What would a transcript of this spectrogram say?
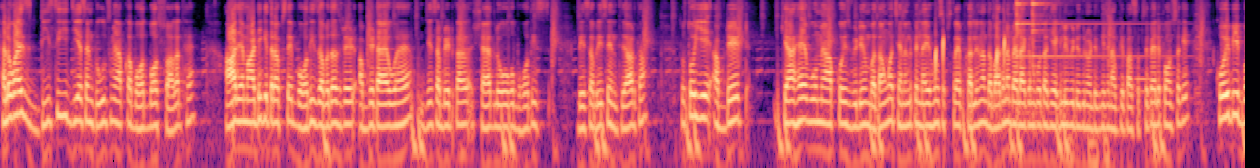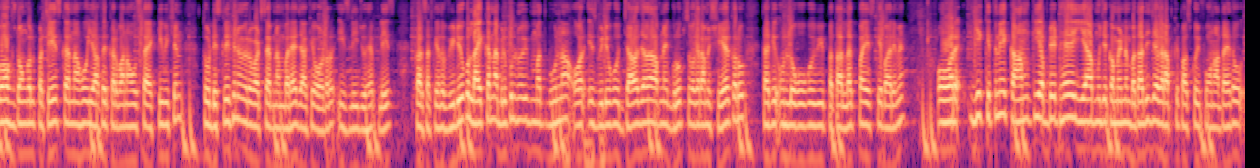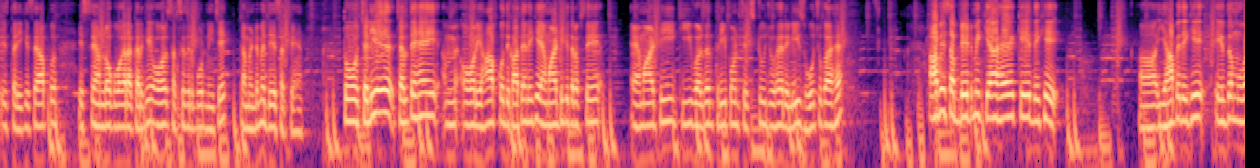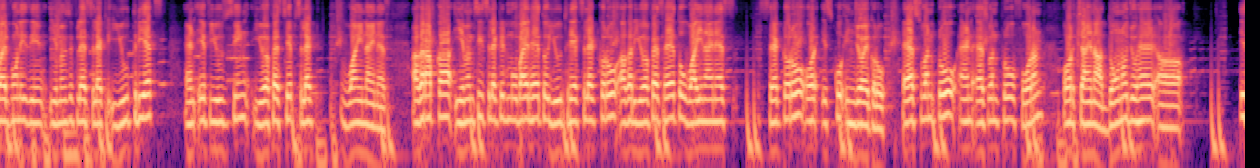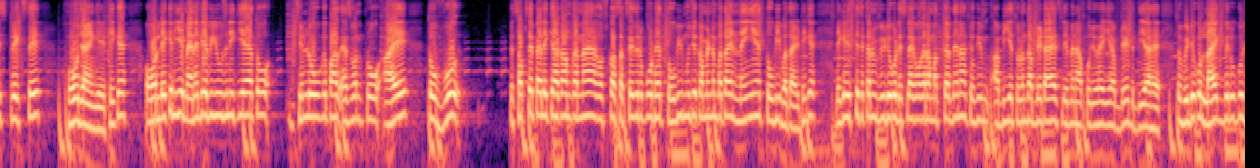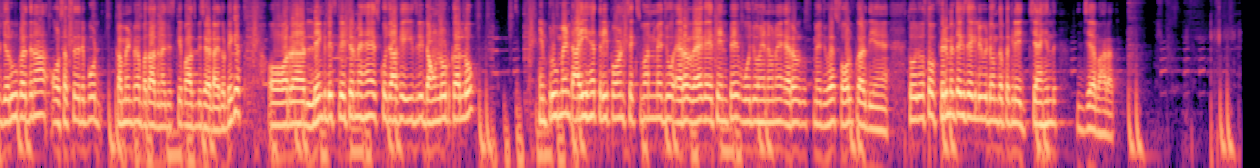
Hello guys DC GSM tools में आपका बहुत बहुत स्वागत है। आज एमआरटी की तरफ़ से बहुत ही ज़बरदस्त अपडेट आया हुआ है। जिस अपडेट का शायद लोगों को बहुत ही बेसब्री से इंतज़ार था। दोस्तों, ये अपडेट क्या है वो मैं आपको इस वीडियो में बताऊँगा। चैनल पे नए हो, सब्सक्राइब कर लेना, दबा देना बेल आइकन को ताकि अगली वीडियो की नोटिफिकेशन आपके पास सबसे पहले पहुँच सके। कोई भी बॉक्स डोंगल परचेज करना हो या फिर करवाना हो उसका एक्टिवेशन तो डिस्क्रिप्शन में मेरा व्हाट्सएप नंबर है, जाके ऑर्डर ईजिली जो है प्लेस कर सकते हैं। तो वीडियो को लाइक करना बिल्कुल भी मत भूलना और इस वीडियो को ज़्यादा से ज़्यादा अपने ग्रुप्स वगैरह में शेयर करो ताकि उन लोगों को भी पता लग पाए इसके बारे में। और ये कितने काम की अपडेट है, ये आप मुझे कमेंट में बता दीजिए। अगर आपके पास कोई फ़ोन आता है तो इस तरीके से आप इससे अनलॉक वगैरह करके और सक्सेस रिपोर्ट नीचे कमेंट में दे सकते हैं। तो चलिए, चलते हैं। और यहाँ आपको दिखाते हैं, देखिए एमआरटी की तरफ़ से एमआरटी की वर्जन 3.62 जो है रिलीज़ हो चुका है। अब इस अपडेट में क्या है कि देखिए यहाँ पे देखिए if the mobile phone is M M C flash select U three X and if using U F S chip select Y nine S अगर आपका ई एम सिलेक्टेड मोबाइल है तो यू थ्री एक्स सेलेक्ट करो। अगर you F S है तो Y nine S select करो और इसको इंजॉय करो। S one pro and S one pro foreign और चाइना दोनों जो है आ, इस ट्रिक से हो जाएँगे ठीक है? और लेकिन ये मैंने भी अभी यूज़ नहीं किया है तो जिन लोगों के पास एस वन प्रो आए तो वो सबसे पहले क्या काम करना है? अगर उसका सक्सेस रिपोर्ट है तो भी मुझे कमेंट में बताए, नहीं है तो भी बताए, ठीक है? लेकिन इसके चक्कर में वीडियो को डिसलाइक वगैरह मत कर देना, क्योंकि अभी ये तुरंत अपडेट आया इसलिए मैंने आपको जो है ये अपडेट दिया है। तो वीडियो को लाइक बिल्कुल ज़रूर कर देना और सक्सेस रिपोर्ट कमेंट में बता देना, जिसके पास भी सेट आए तो ठीक है? और लिंक डिस्क्रिप्शन में है, इसको जाके ईजिली डाउनलोड कर लो। इंप्रूवमेंट आई है 3.61 में, जो एरर रह गए थे इन पे, वो जो है इन्होंने एरर उसमें जो है सॉल्व कर दिए हैं। तो दोस्तों, फिर मिलते हैं किसी अगली वीडियो में, तब तक के लिए जय हिंद, जय भारत।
